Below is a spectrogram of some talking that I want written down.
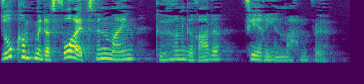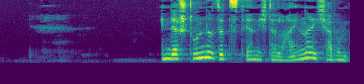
So kommt mir das vor, als wenn mein Gehirn gerade Ferien machen will. In der Stunde sitzt er nicht alleine. Ich habe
